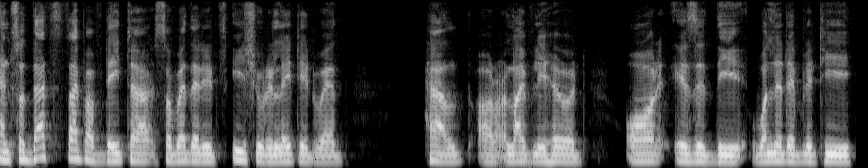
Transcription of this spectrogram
And so that's type of data. So whether it's issue related with health or livelihood, or is it the vulnerability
